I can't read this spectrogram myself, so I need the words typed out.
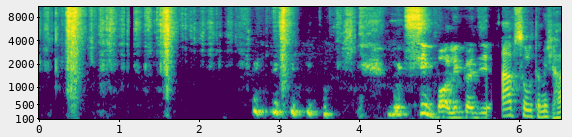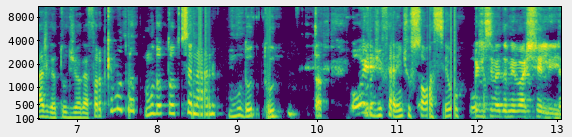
Muito simbólico de. absolutamente rasga tudo e joga fora, porque mudou, mudou todo o cenário, mudou tudo, tá Hoje, diferente, o sol nasceu, hoje você vai dormir mais feliz.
